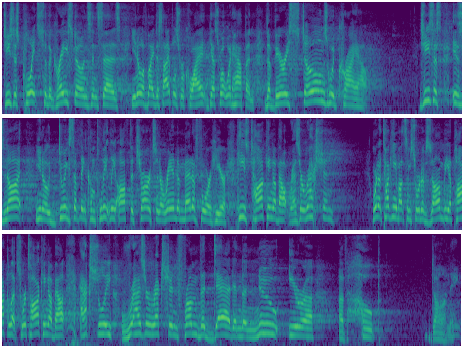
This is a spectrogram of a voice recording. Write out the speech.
Jesus points to the gravestones and says, You know, if my disciples were quiet, guess what would happen? The very stones would cry out. Jesus is not, you know, doing something completely off the charts in a random metaphor here. He's talking about resurrection. We're not talking about some sort of zombie apocalypse. We're talking about actually resurrection from the dead and the new era of hope dawning.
